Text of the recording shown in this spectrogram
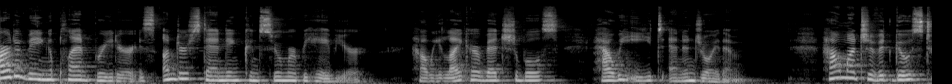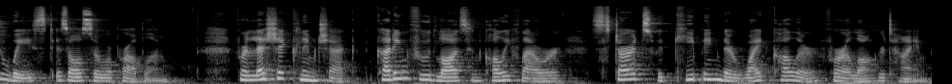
Part of being a plant breeder is understanding consumer behavior, how we like our vegetables, how we eat and enjoy them. How much of it goes to waste is also a problem. For Leszek Klimczak, cutting food loss in cauliflower starts with keeping their white color for a longer time.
